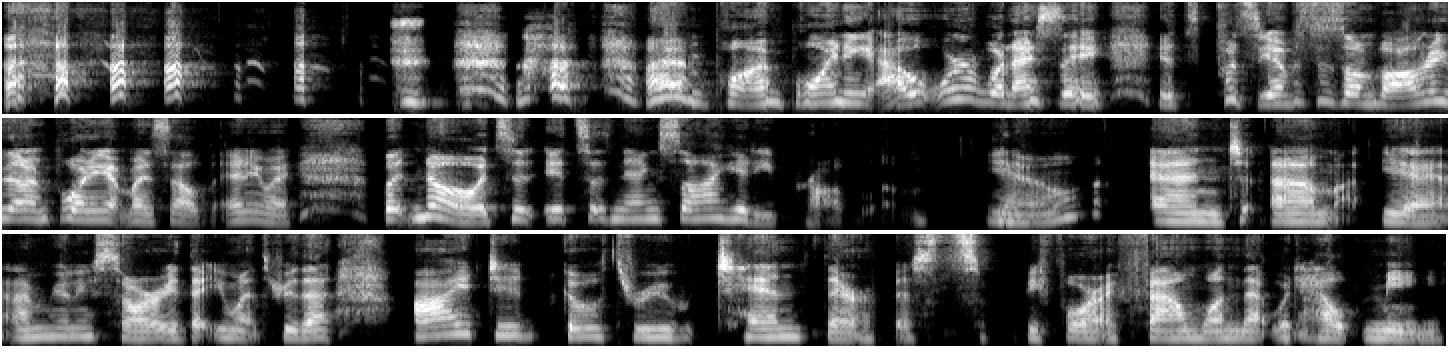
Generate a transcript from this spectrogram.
I'm po- I'm pointing outward when I say it puts the emphasis on vomiting. Then I'm pointing at myself anyway. But no, it's a it's an anxiety problem, you Yeah. know. And um, yeah, I'm really sorry that you went through that. I did go through ten therapists before I found one that would help me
